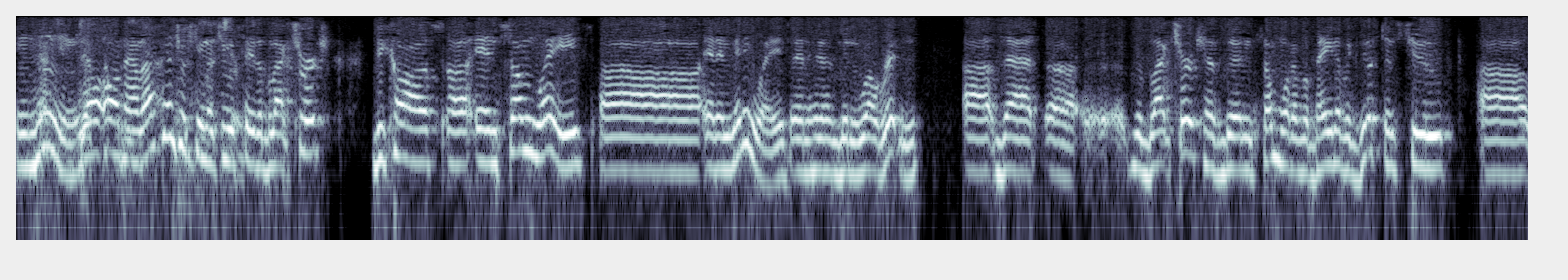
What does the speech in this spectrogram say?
Mm-hmm. Well, oh, now that's interesting that you would say the black church because uh, in some ways uh, and in many ways, and it has been well written, uh, that uh, the black church has been somewhat of a bane of existence to uh,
